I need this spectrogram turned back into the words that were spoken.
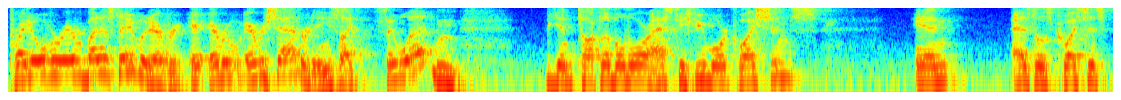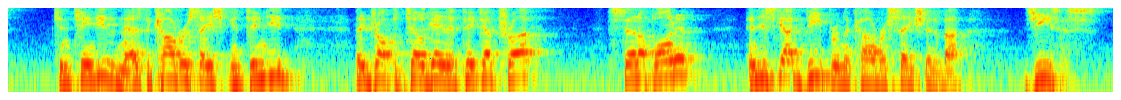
pray over everybody in the neighborhood every, every, every Saturday. And he's like, say what? And begin to talk a little bit more, ask a few more questions. And as those questions continued and as the conversation continued, they dropped the tailgate of that pickup truck, set up on it, and just got deeper in the conversation about Jesus.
